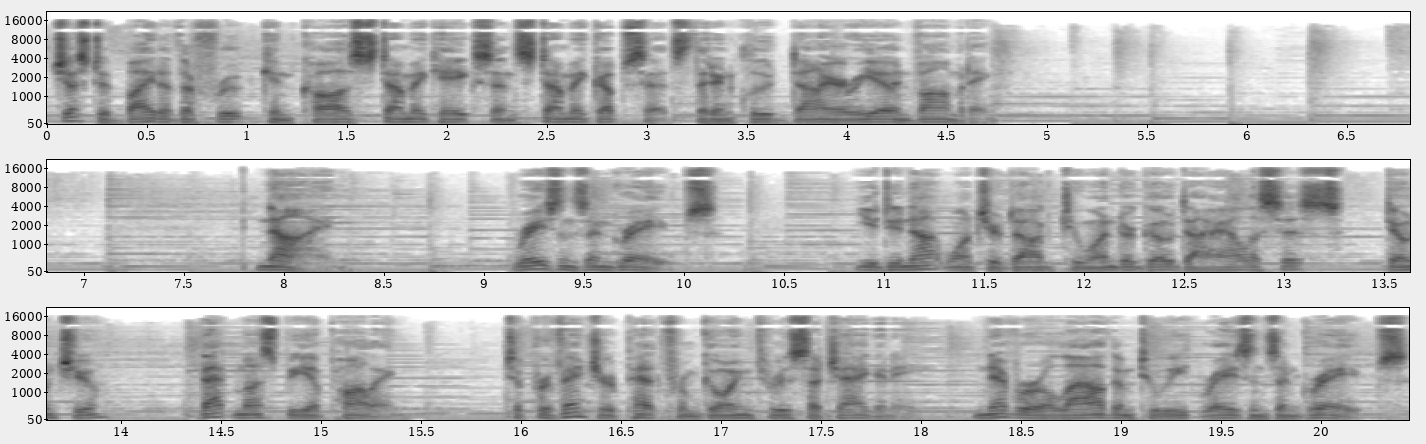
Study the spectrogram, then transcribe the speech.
Just a bite of the fruit can cause stomach aches and stomach upsets that include diarrhea and vomiting. 9. Raisins and grapes. You do not want your dog to undergo dialysis, don't you? That must be appalling. To prevent your pet from going through such agony, never allow them to eat raisins and grapes.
